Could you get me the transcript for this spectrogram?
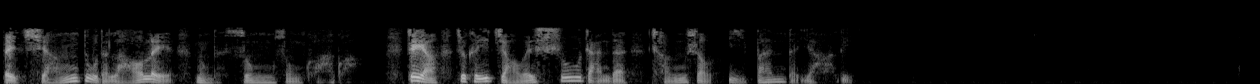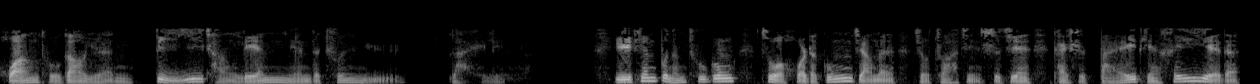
被强度的劳累弄得松松垮垮，这样就可以较为舒展的承受一般的压力。黄土高原第一场连绵的春雨来临了。雨天不能出工，做活的工匠们就抓紧时间，开始白天黑夜的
